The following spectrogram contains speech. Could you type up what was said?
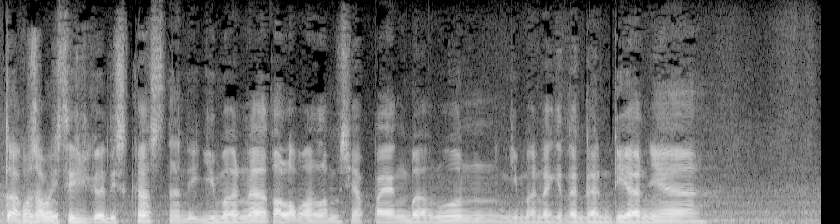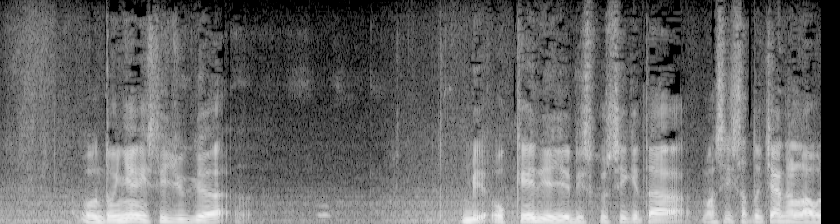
Kita aku sama istri juga discuss nanti gimana kalau malam siapa yang bangun gimana kita gantiannya. Untungnya istri juga oke okay, dia aja diskusi kita masih satu channel lah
